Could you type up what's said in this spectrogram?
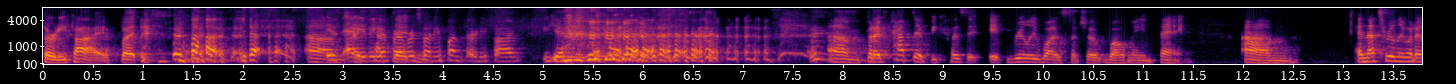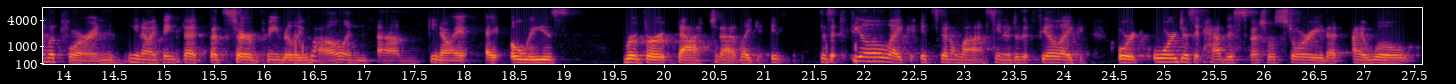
35 but yeah. um, is anything a forever 21 35 yeah. Um, but i've kept it because it, it really was such a well-made thing. Um, and that's really what i look for and you know i think that that served me really well and um, you know I, I always revert back to that like it, does it feel like it's going to last you know does it feel like or or does it have this special story that i will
